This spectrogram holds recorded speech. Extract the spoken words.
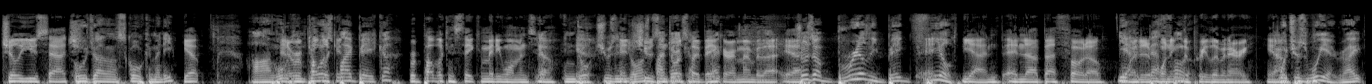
Jill Usach. who was on the school committee. Yep. Um, who And was endorsed by Baker. Republican state committee woman too. Yeah, endor- she was And endorsed she was by endorsed Baker, by Baker. right? I remember that. Yeah. So it was a really big field, yeah, and, and uh, Beth Photo Yeah, ended up Beth winning the preliminary. Yeah. which was weird, right?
